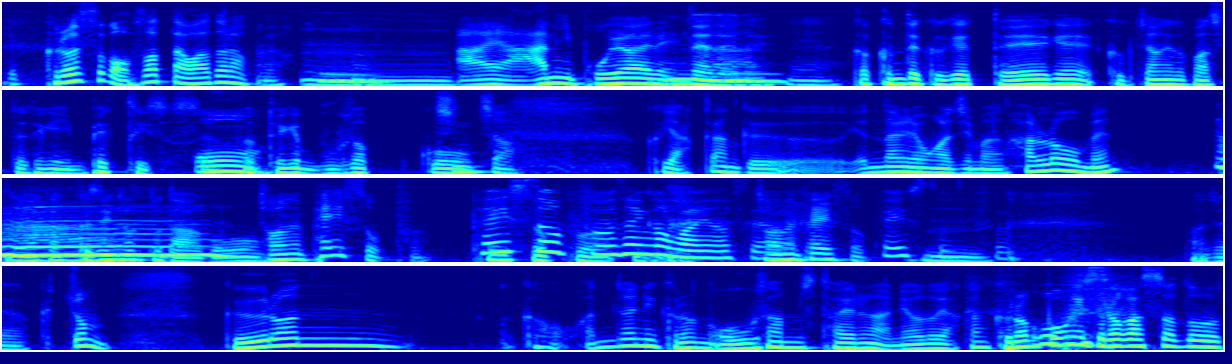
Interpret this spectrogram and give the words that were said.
근데 그럴 수가 없었다고 하더라고요. 음. 아예 안이 보여야 되니까. 네네네. 예. 그러니까 근데 그게 되게 극장에서 봤을 때 되게 임팩트 있었어요. 오. 그러니까 되게 무섭고 진짜. 그 약간 그 옛날 영화지만 할로우맨 약간 그 생각도 음. 나고 저는 페이스 오프. 페이스 오프 페이스 오프. 생각 많이 났어요. 저는 페이스 오프. 페이스 음. 오프. 맞아요. 그좀 그런 그러니까 완전히 그런 553 스타일은 아니어도 약간 그런 뽕이 553. 들어갔어도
